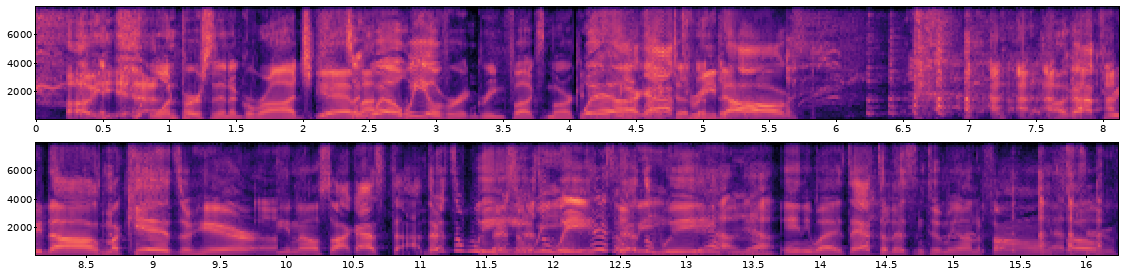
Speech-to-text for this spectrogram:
Oh, yeah. one person in a garage. Yeah, it's like, well, we over at Green Fox Marketing. Well, we I like got to- three dogs. I got three dogs. My kids are here, you know. So I got st- there's a we. There's a we. There's a There's a we. we. Yeah, yeah. Anyways, they have to listen to me on the phone. That's so, true.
